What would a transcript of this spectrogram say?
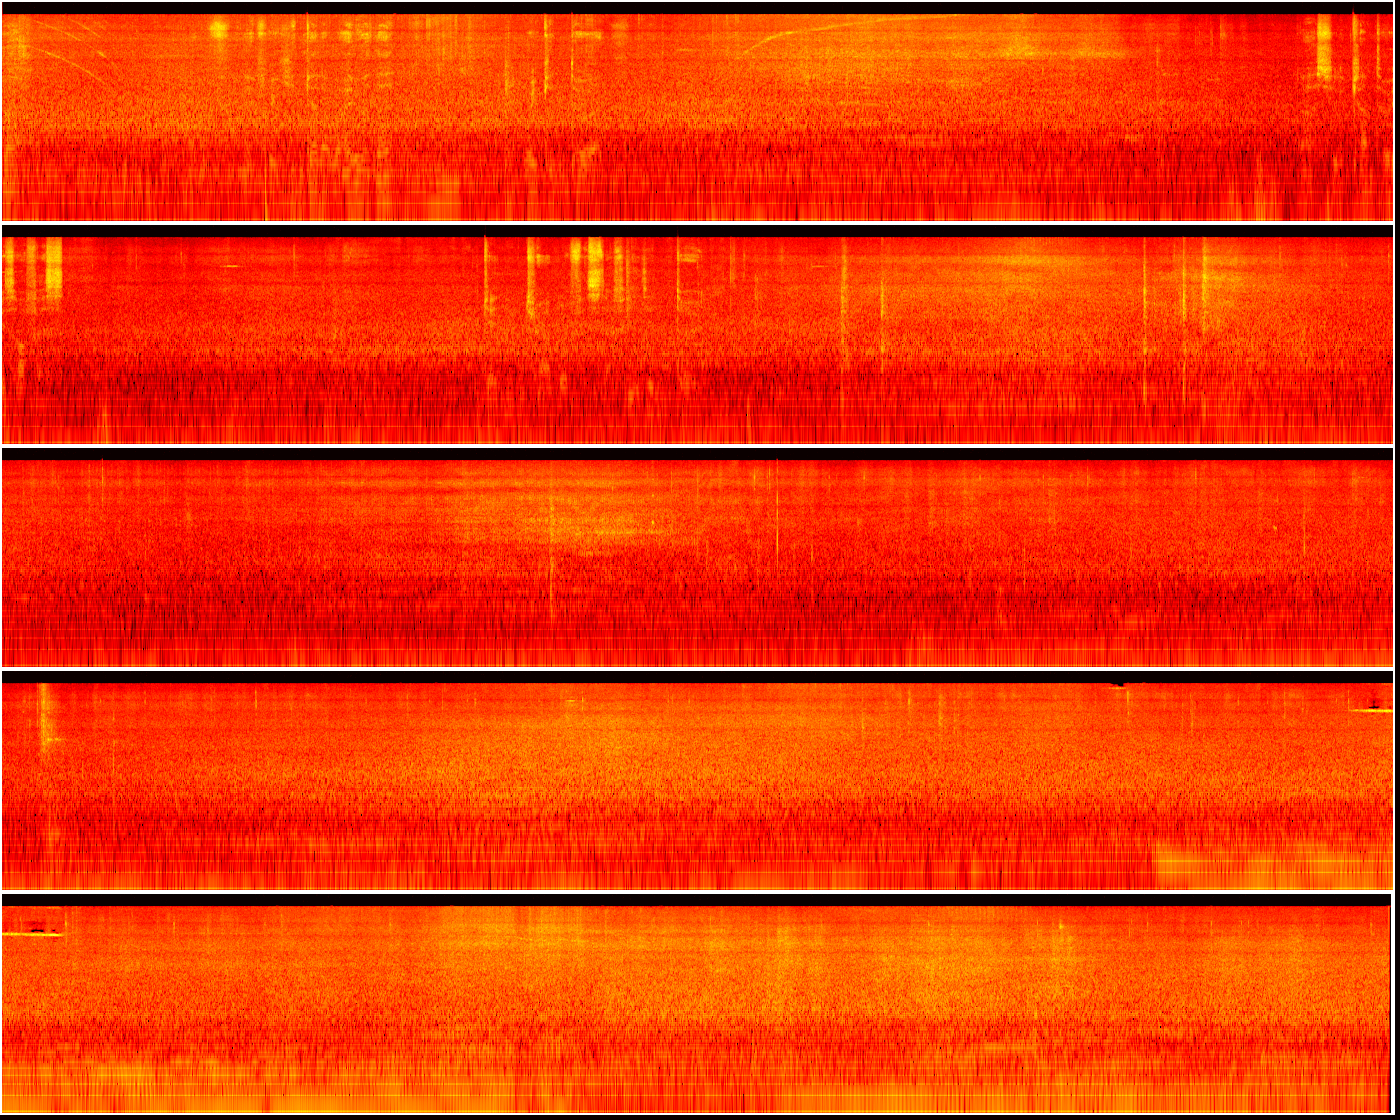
If, if we can get away with it, we can do it. I should have come to his office. Get in trouble for stuff he didn't do.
